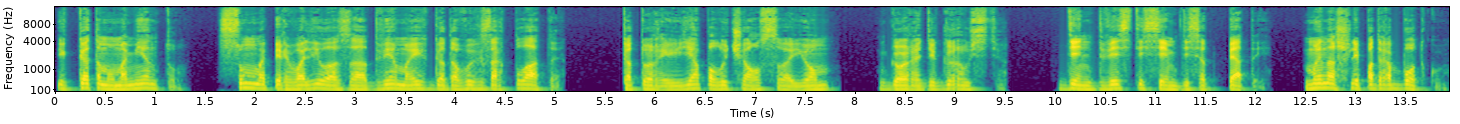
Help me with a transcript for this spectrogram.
и к этому моменту сумма перевалила за две моих годовых зарплаты, которые я получал в своем городе грусти. День 275. Мы нашли подработку.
